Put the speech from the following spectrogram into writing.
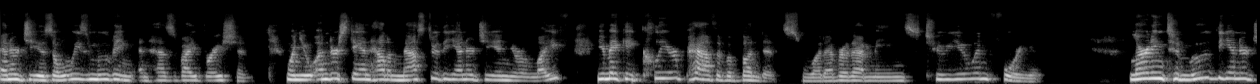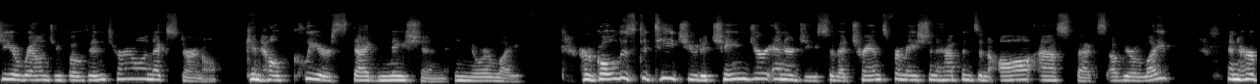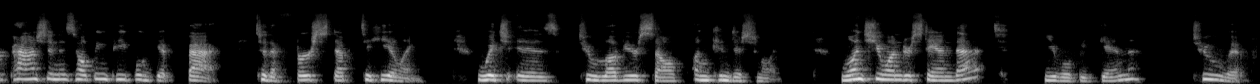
Energy is always moving and has vibration. When you understand how to master the energy in your life, you make a clear path of abundance, whatever that means to you and for you. Learning to move the energy around you, both internal and external, can help clear stagnation in your life. Her goal is to teach you to change your energy so that transformation happens in all aspects of your life. And her passion is helping people get back to the first step to healing, which is to love yourself unconditionally. Once you understand that, you will begin to live.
